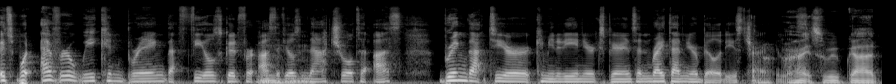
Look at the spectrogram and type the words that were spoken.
it's whatever we can bring that feels good for us that feels Mm-hmm. natural to us bring that to your community and your experience and write that in your abilities chart All right, so we've got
